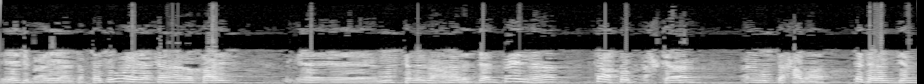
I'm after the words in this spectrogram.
يجب عليها أن تغتسل وإذا كان هذا الخارج آه، آه، مستمر مع هذا الدم فإنها تأخذ أحكام المستحاضات تتلجم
